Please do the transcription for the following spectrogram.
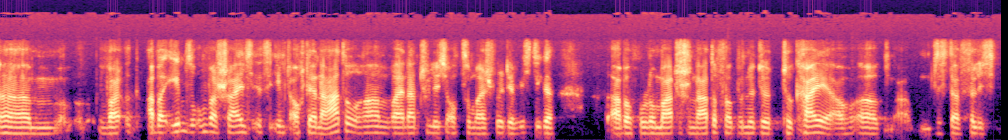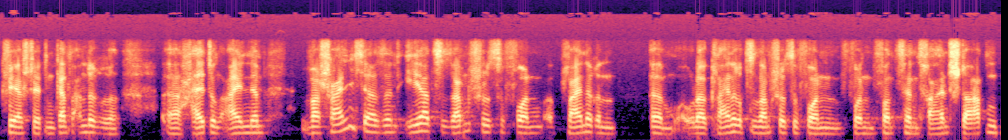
Ähm, aber ebenso unwahrscheinlich ist eben auch der NATO-Rahmen, weil natürlich auch zum Beispiel der wichtige, aber problematische NATO-Verbündete Türkei auch, äh, sich da völlig querstellt und ganz andere äh, Haltung einnimmt. Wahrscheinlicher sind eher Zusammenschlüsse von kleineren ähm, oder kleinere Zusammenschlüsse von, von, von zentralen Staaten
